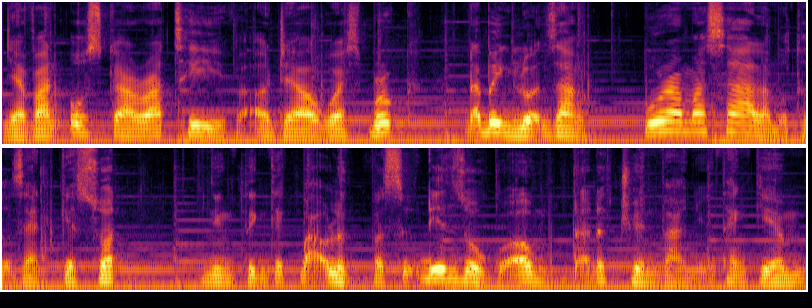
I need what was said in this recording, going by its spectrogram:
Nhà văn Oscar Ratti và Adele Westbrook đã bình luận rằng Muramasa là một thợ rèn kiệt xuất, nhưng tính cách bạo lực và sự điên rồ của ông đã được truyền vào những thanh kiếm.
